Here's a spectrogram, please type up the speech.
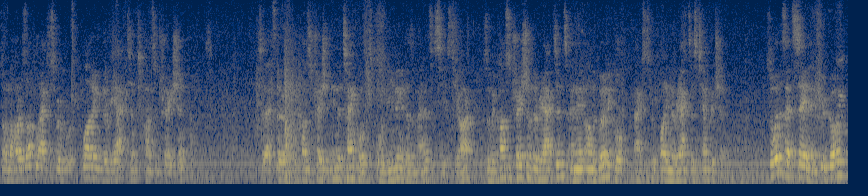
So on the horizontal axis, we're plotting the reactant concentration. So that's the, the concentration in the tank or, or leaving, it doesn't matter, it's a CSTR. So the concentration of the reactant, and then on the vertical axis, we're plotting the reactor's temperature. So what does that say then? If you're going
